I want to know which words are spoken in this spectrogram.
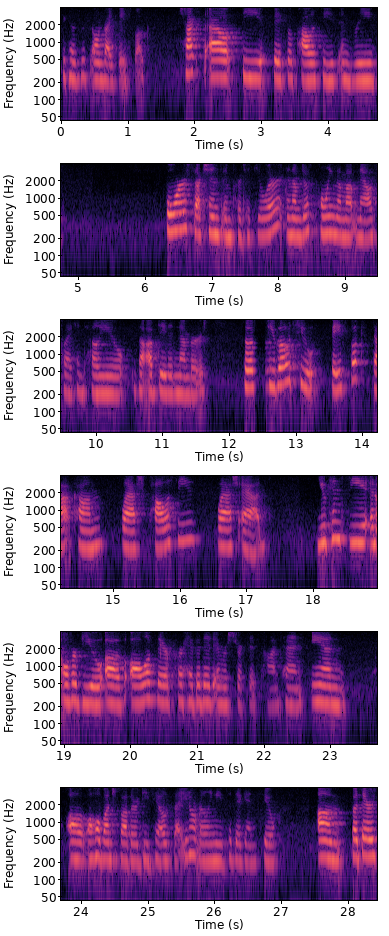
because it's owned by Facebook, checks out the Facebook policies and reads four sections in particular. And I'm just pulling them up now so I can tell you the updated numbers. So if you go to facebook.com slash policies slash ads, you can see an overview of all of their prohibited and restricted content and a, a whole bunch of other details that you don't really need to dig into. Um, but there's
